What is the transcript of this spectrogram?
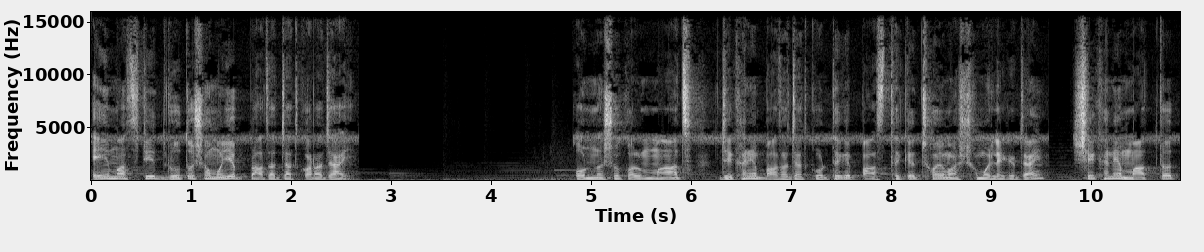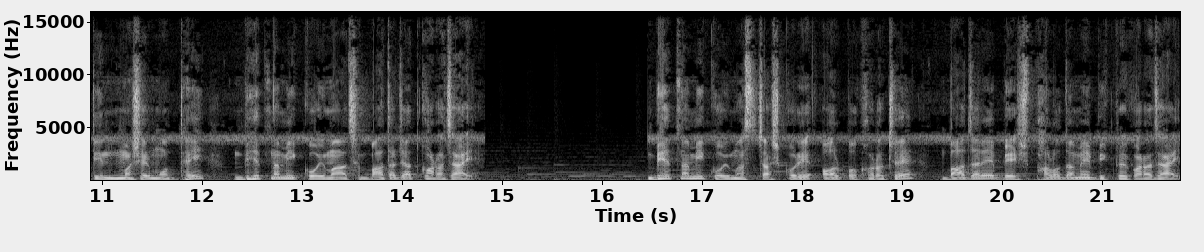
এই মাছটি দ্রুত সময়ে বাজারজাত করা যায়। অন্য সকল মাছ যেখানে বাজারজাত করতে গিয়ে পাঁচ থেকে ছয় মাস সময় লেগে যায় সেখানে মাত্র তিন মাসের মধ্যেই ভিয়েতনামি কই মাছ বাতাজাত করা যায়। ভিয়েতনামি কই মাছ চাষ করে অল্প খরচে বাজারে বেশ ভালো দামে বিক্রয় করা যায়।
